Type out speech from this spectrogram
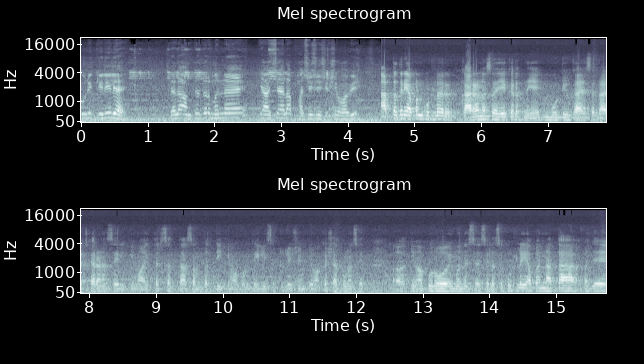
कोणी केलेली आहे त्याला आमचं तर म्हणणं आहे की अशा याला फाशीची शिक्षा व्हावी. आत्ता तरी आपण कुठलं कारण असं हे करत नाही आहे. मोटिव्ह काय असेल राजकारण असेल किंवा इतर सत्ता संपत्ती किंवा कोणतं इलिसिट रिलेशन किंवा कशातून असेल किंवा पूर्ववैमनस्य असेल असं कुठलंही आपण आता म्हणजे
